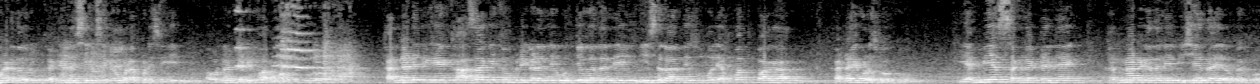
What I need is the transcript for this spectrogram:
ಮಾಡಿದವರು ಕಠಿಣ ಶಿಕ್ಷೆಗೆ ಒಳಪಡಿಸಿ ಅವ್ರನ್ನ ಗಡಿಪಾರು ಮಾಡಬೇಕು ಕನ್ನಡಿಗರಿಗೆ ಖಾಸಗಿ ಕಂಪನಿಗಳಲ್ಲಿ ಉದ್ಯೋಗದಲ್ಲಿ ಮೀಸಲಾತಿ ಸುಮಾರು ಎಪ್ಪತ್ತು ಭಾಗ ಕಡ್ಡಾಯಗೊಳಿಸಬೇಕು. ಎಂಇಎಸ್ ಸಂಘಟನೆ ಕರ್ನಾಟಕದಲ್ಲಿ ನಿಷೇಧ ಇರಬೇಕು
